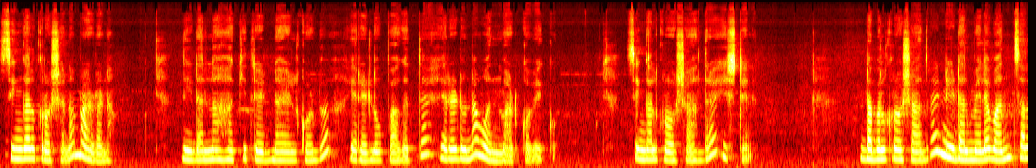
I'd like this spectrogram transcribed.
ಸಿಂಗಲ್ ಕ್ರೋಶನ ಮಾಡೋಣ. ನೀಡಲ್ನ ಹಾಕಿ ಥ್ರೆಡ್ನ ಎಳ್ಕೊಂಡು ಎರಡು ಲೂಪ್ ಆಗುತ್ತೆ. ಎರಡನ್ನ ಒಂದು ಮಾಡ್ಕೋಬೇಕು. ಸಿಂಗಲ್ ಕ್ರೋಶ ಅಂದರೆ ಇಷ್ಟೇ ಡಬಲ್ ಕ್ರೋಶ ಅಂದರೆ ನೀಡಲ್ ಮೇಲೆ ಒಂದು ಸಲ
